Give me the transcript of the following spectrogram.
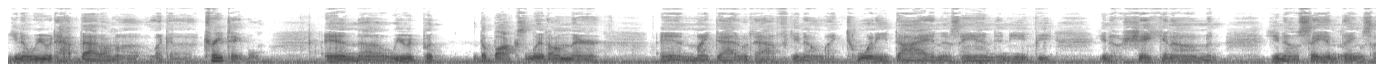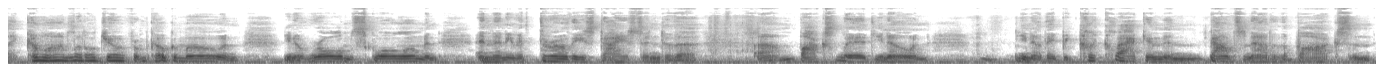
you know we would have that on a like a tray table, and uh, we would put the box lid on there, and my dad would have you know like twenty die in his hand, and he'd be, you know, shaking them and you know, saying things like, come on, little Joe from Kokomo, and, you know, roll them, squall them. And, and then he would throw these dice into the um, box lid, you know, and, you know, they'd be click clacking and bouncing out of the box. And,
